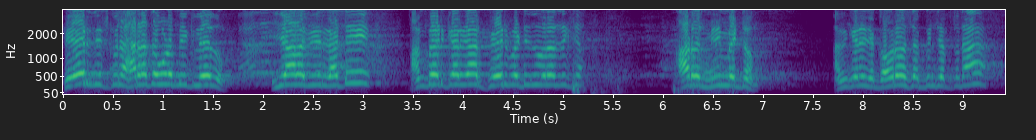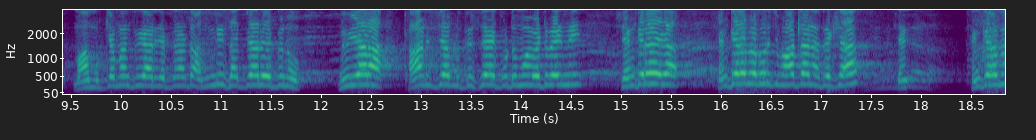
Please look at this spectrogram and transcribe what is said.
పేరు తీసుకునే అర్హత కూడా మీకు లేదు. ఇవాళ మీరు కట్టి అంబేద్కర్ గారు పేరు పెట్టింది కూడా అధ్యక్ష? ఆ రోజు మేము పెట్టినాం. అందుకనే గౌరవ సభ్యుని చెప్తున్నా మా ముఖ్యమంత్రి గారు చెప్పినట్టు అన్ని సత్యాలు చెప్పి నువ్వు ఇలా కానిస్టేబుల్ కృష్ణయ్య కుటుంబం పెట్టిపోయింది శంకరయ్య శంకరమ్మ గురించి మాట్లాడిన అధ్యక్ష? శం- శంకరమ్మ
